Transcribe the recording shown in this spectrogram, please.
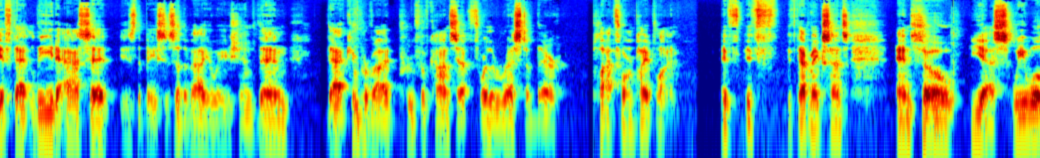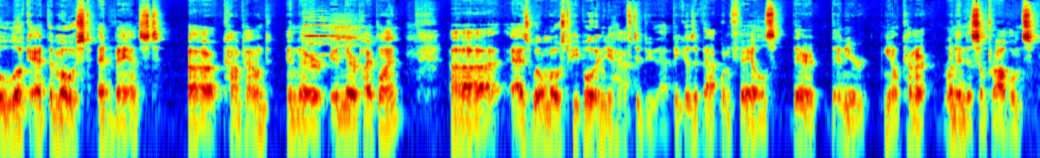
if that lead asset is the basis of the valuation, then that can provide proof of concept for the rest of their platform pipeline, if if if that makes sense. And so, yes, we will look at the most advanced uh, compound in their in their pipeline, uh, as will most people. And you have to do that because if that one fails, there then you're you know kind of run into some problems,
